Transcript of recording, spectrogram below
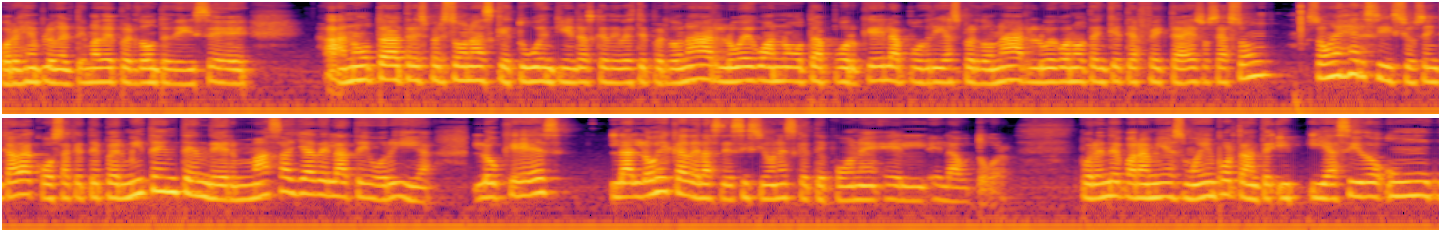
Por ejemplo, en el tema de perdón te dice Anota a tres personas que tú entiendas que debes de perdonar, luego anota por qué la podrías perdonar, luego anota en qué te afecta eso. O sea, son, son ejercicios en cada cosa que te permite entender más allá de la teoría lo que es la lógica de las decisiones que te pone el, autor. Por ende, para mí es muy importante y, ha sido un,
